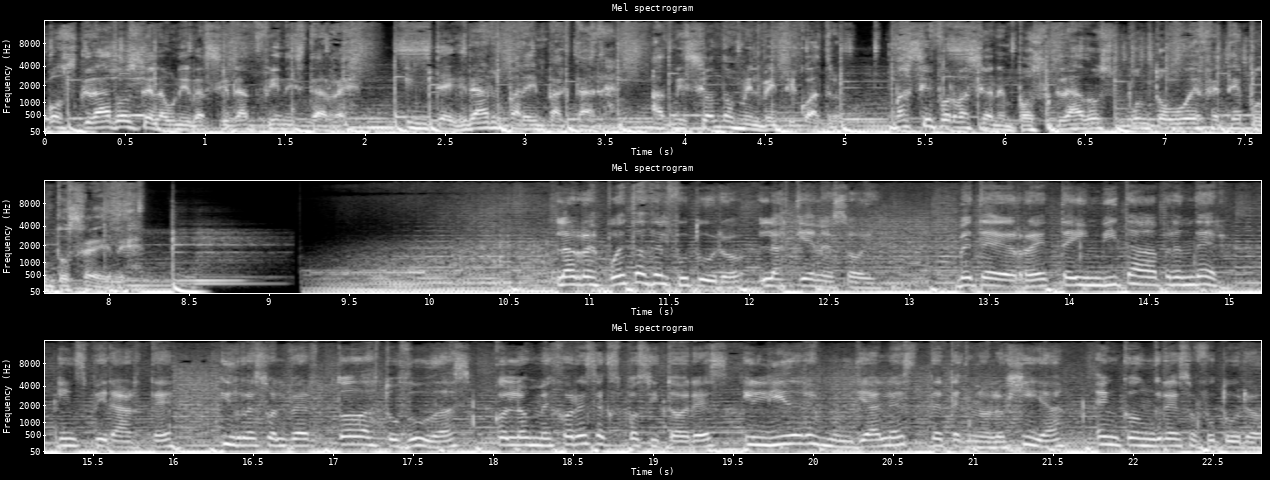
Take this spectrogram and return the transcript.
Posgrados de la Universidad Finisterre. Integrar para impactar. Admisión 2024. Más información en posgrados.uft.cl. Las respuestas del futuro las tienes hoy. BTR te invita a aprender, inspirarte y resolver todas tus dudas con los mejores expositores y líderes mundiales de tecnología en Congreso Futuro.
